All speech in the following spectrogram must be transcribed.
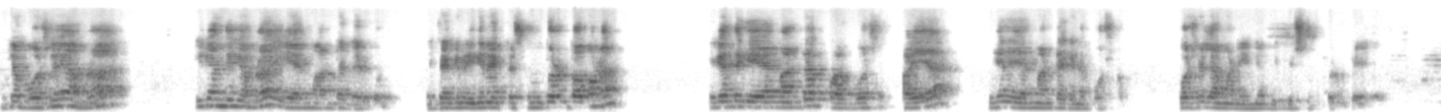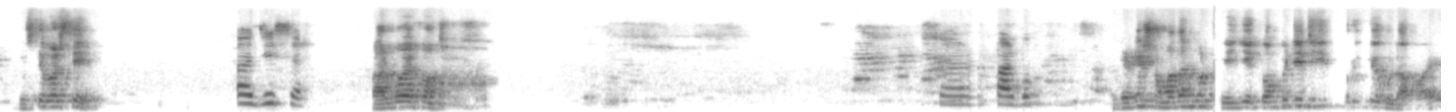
এটা বসে আমরা এখান থেকে আমরা এ এর মানটা বের করব। এটা এখানে এখানে একটা সমীকরণ পাবো না। এখান থেকে এর মানটা বসে- পাইয়া এখানে এর মানটা এখানে বসাবো। বসালে আমার নির্ণয় বৃত্তের সমীকরণ পেয়ে যাবে। বুঝতে পারছি? জি স্যার। পারব এখন? স্যার পারব। এটাকে সমাধান করতে এই যে কম্পিটিটিভ পরীক্ষাগুলো হয়,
